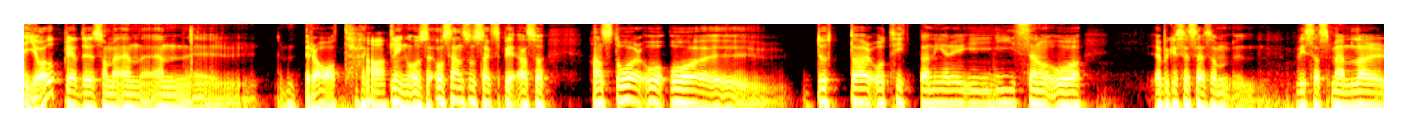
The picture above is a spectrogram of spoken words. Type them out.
jag upplevde det som en, en, en eh, bra tackling. Ja. Och, och sen som sagt, alltså, han står och, och eh, duttar och tittar nere i isen. Och, och jag brukar säga så här, som vissa smällar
